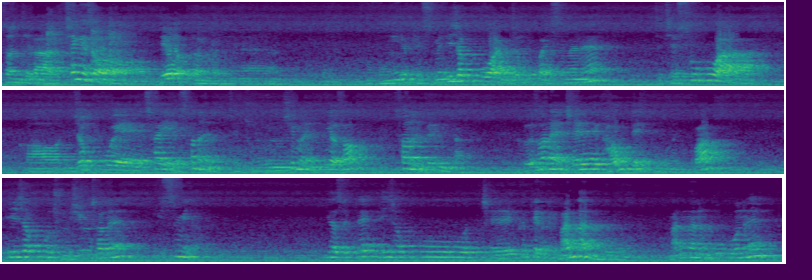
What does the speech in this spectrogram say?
우선 제가 책에서 배웠던 거는 공이 이렇게 있으면 이적구와 이적구가 있으면은 이제 제 수구와 어, 이적구의 사이에 선을 중심을 이어서 선을 그립니다. 그 선의 제일 가운데 부분과 이적구 중심선은 있습니다. 이었을 때 이적구 제일 끝에 이렇게 만나는 부분, 만나는 부분을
